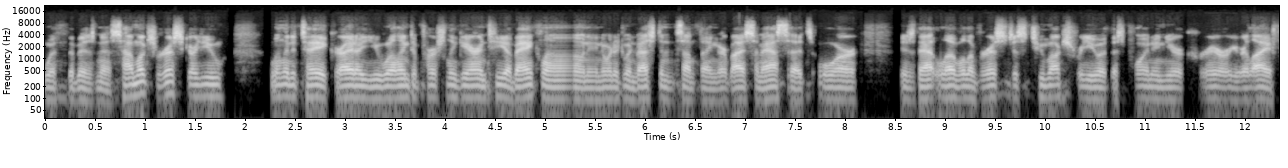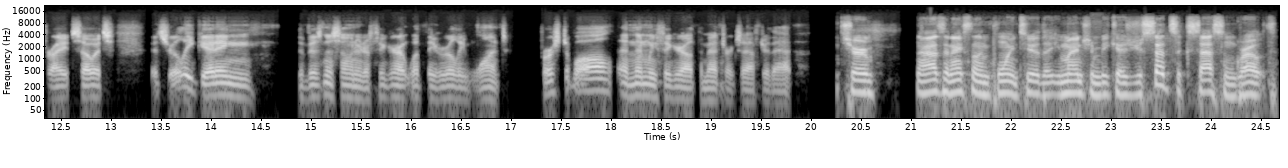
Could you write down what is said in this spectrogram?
with the business? How much risk are you willing to take, right? Are you willing to personally guarantee a bank loan in order to invest in something or buy some assets or is that level of risk just too much for you at this point in your career or your life right so it's it's really getting the business owner to figure out what they really want first of all and then we figure out the metrics after that sure now, that's an excellent point too that you mentioned because you said success and growth,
